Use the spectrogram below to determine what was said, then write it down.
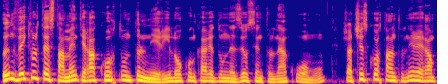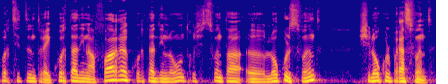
În Vechiul Testament era cortul întâlnirii, locul în care Dumnezeu se întâlnea cu omul și acest cort al întâlnirii era împărțit în trei. Curtea din afară, curtea din lăuntru și sfânta, uh, locul sfânt și locul preasfânt.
